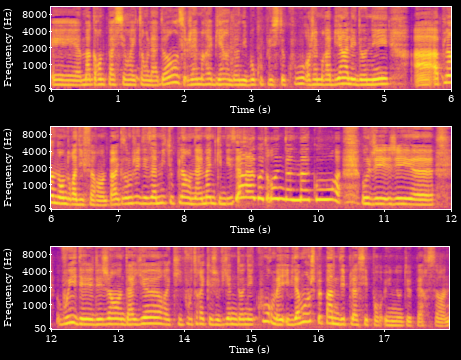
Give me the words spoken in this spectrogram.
et ma grande passion étant la danse, j'aimerais bien donner beaucoup plus de cours. J'aimerais bien les donner à, plein d'endroits différents. Par exemple, j'ai des amis tout plein en Allemagne qui me disent Ah, Godrun, donne-moi cours. Ou j'ai, euh, oui, des, gens d'ailleurs qui voudraient que je vienne donner cours. Mais évidemment, je ne peux pas me déplacer pour une ou deux personnes.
